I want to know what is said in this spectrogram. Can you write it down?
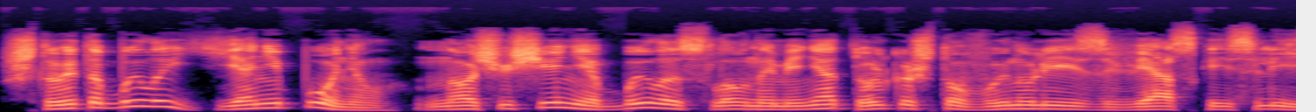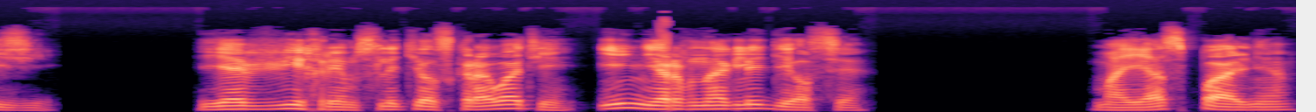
Что это было, я не понял, но ощущение было, словно меня только что вынули из вязкой слизи. Я вихрем слетел с кровати и нервно огляделся. Моя спальня.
